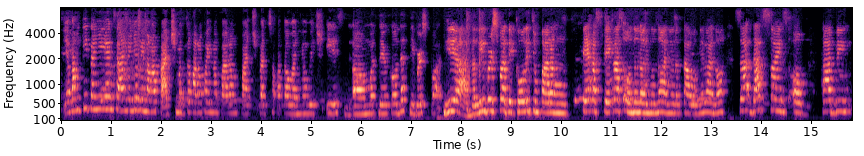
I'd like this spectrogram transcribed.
Yeah, makikita nyo yan sa ano nyo, may mga patch. Magkakaroon kayo ng parang patch-patch sa katawan nyo, which is um, what they're called that, liver spot. Yeah, the liver spot, they call it yung parang pekas-pekas o nunal-nunal, yung nagtawag nila, no? So that's signs of having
